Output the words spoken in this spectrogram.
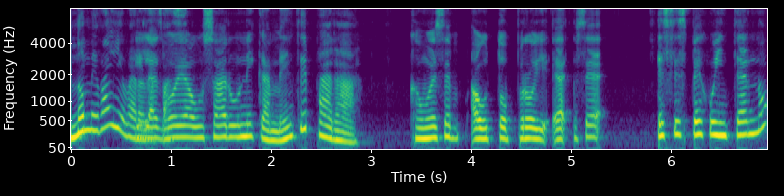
no me va a llevar y a la las voy a usar únicamente para como ese autoproyecto, eh, o sea, ese espejo interno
